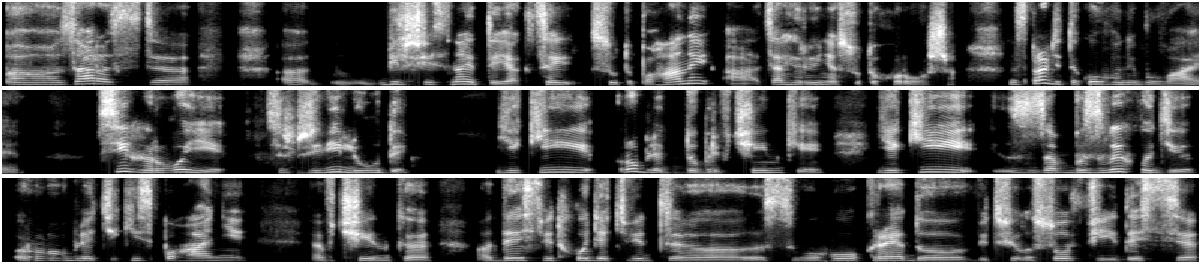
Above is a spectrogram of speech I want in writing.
а, зараз е, а, більшість, знаєте, як цей суто поганий, а ця героїня суто хороша. Насправді такого не буває. Всі герої це живі люди, які роблять добрі вчинки, які за безвиході роблять якісь погані вчинки, десь відходять від е, свого кредо, від філософії, десь е,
